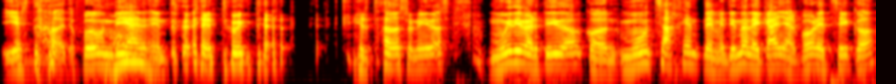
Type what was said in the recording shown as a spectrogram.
Y esto fue un día en Twitter Estados Unidos, muy divertido, con mucha gente metiéndole caña al pobre chico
